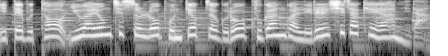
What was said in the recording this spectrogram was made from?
이때부터 유아용 칫솔로 본격적으로 구강 관리를 시작해야 합니다.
